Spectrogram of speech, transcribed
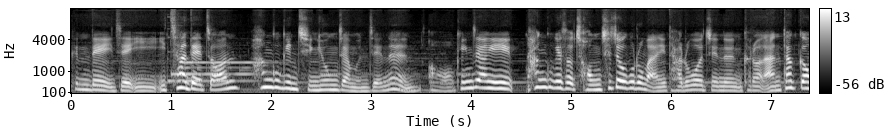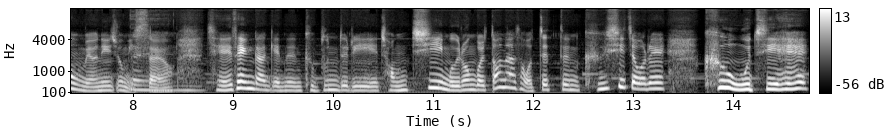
근데 이제 이 2차 대전 한국인 징용자 문제는 어, 굉장히 한국에서 정치적으로 많이 다루어지는 그런 안타까운 면이 좀 있어요. 네. 제 생각에는 그분들이 정치 뭐 이런 걸 떠나서 어쨌든 그 시절에 그 오지에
